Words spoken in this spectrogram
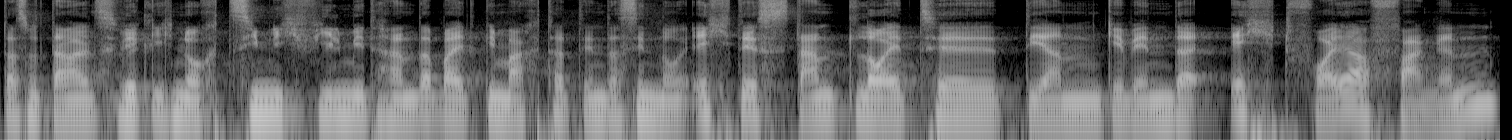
dass man damals wirklich noch ziemlich viel mit Handarbeit gemacht hat, denn das sind noch echte Stuntleute, deren Gewänder echt Feuer fangen.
